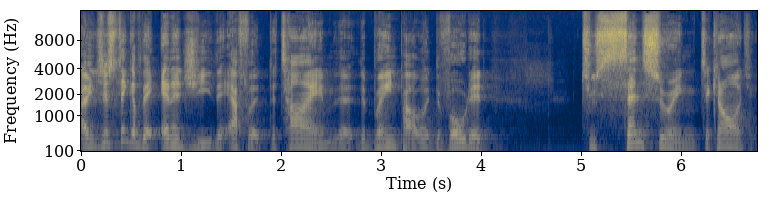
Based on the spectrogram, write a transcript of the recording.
I mean, just think of the energy, the effort, the time, the, the brain power devoted to censoring technology.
